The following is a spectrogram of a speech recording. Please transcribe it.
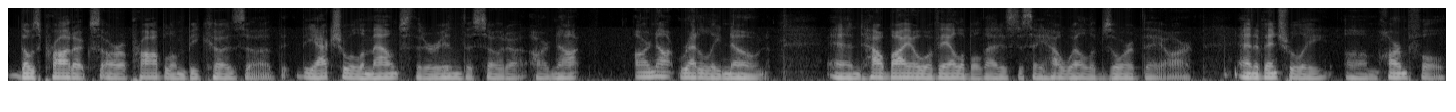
those products are a problem because uh, the, the actual amounts that are in the soda are not are not readily known, and how bioavailable, that is to say, how well absorbed they are, and eventually um, harmful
